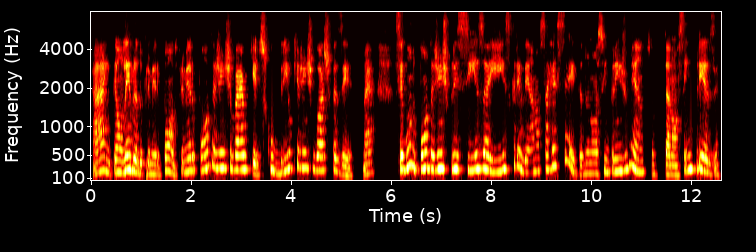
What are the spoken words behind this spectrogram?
Tá? Então, lembra do primeiro ponto? Primeiro ponto, a gente vai o quê? Descobrir o que a gente gosta de fazer, né? Segundo ponto, a gente precisa aí escrever a nossa receita do nosso empreendimento, da nossa empresa,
